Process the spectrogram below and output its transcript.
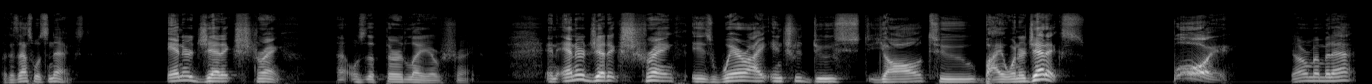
Because that's what's next. Energetic strength. That was the third layer of strength. And energetic strength is where I introduced y'all to bioenergetics. Boy, y'all remember that?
